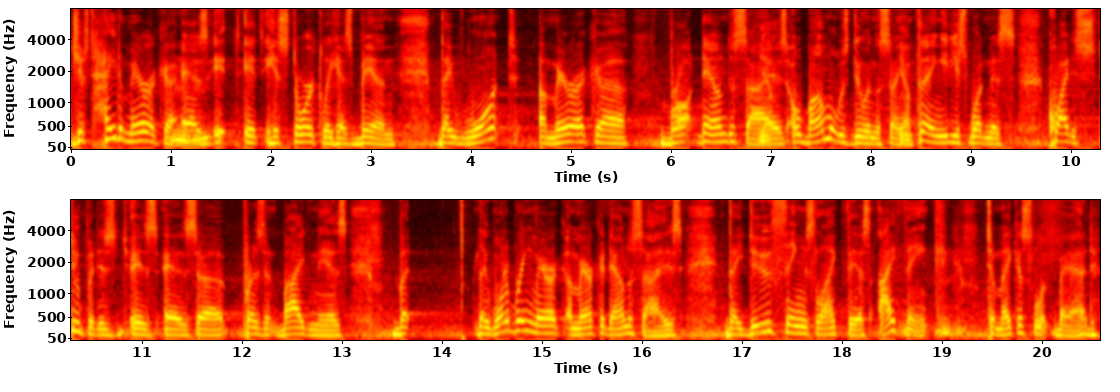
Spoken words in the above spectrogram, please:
just hate America as it, it historically has been. They want America brought down to size. Obama was doing the same Yep. thing. He just wasn't as quite as stupid as as, as uh, President Biden is, but. They want to bring America, America down to size. They do things like this, I think, to make us look bad.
